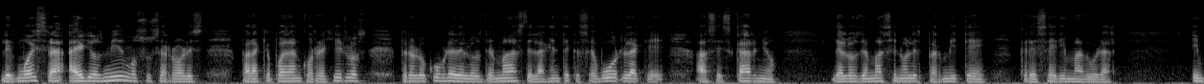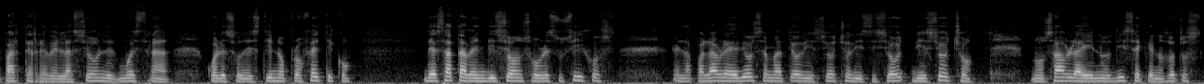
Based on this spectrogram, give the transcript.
Les muestra a ellos mismos sus errores para que puedan corregirlos, pero lo cubre de los demás, de la gente que se burla, que hace escarnio de los demás y no les permite crecer y madurar. Imparte revelación, les muestra cuál es su destino profético, desata bendición sobre sus hijos, en la palabra de Dios en Mateo 18, 18, nos habla y nos dice que nosotros,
